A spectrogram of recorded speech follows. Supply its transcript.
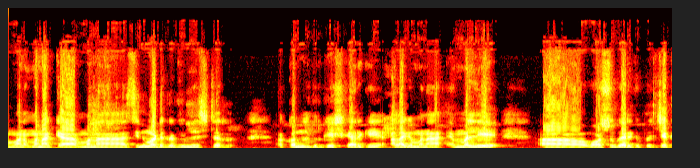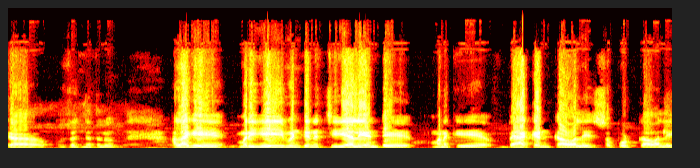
మన మన మన సినిమాటోగ్రఫీ మినిస్టర్ కందులు దుర్గేష్ గారికి అలాగే మన ఎమ్మెల్యే వాసు గారికి ప్రత్యేక కృతజ్ఞతలు. అలాగే మరి ఏ ఈవెంట్ అయినా చేయాలి అంటే మనకి బ్యాక్ ఎండ్ కావాలి సపోర్ట్ కావాలి.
